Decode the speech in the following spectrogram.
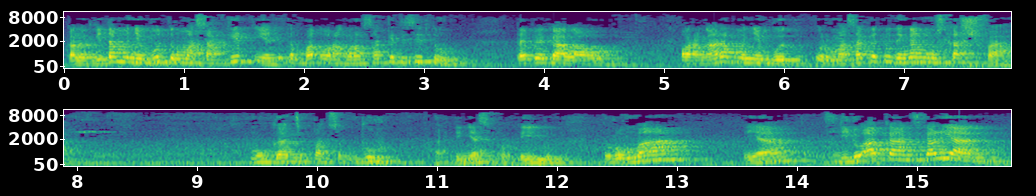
Kalau kita menyebut rumah sakit, ya itu tempat orang-orang sakit di situ. Tapi kalau orang Arab menyebut rumah sakit itu dengan mustashfa. Moga cepat sembuh. Artinya seperti itu. Rumah ya didoakan sekalian.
